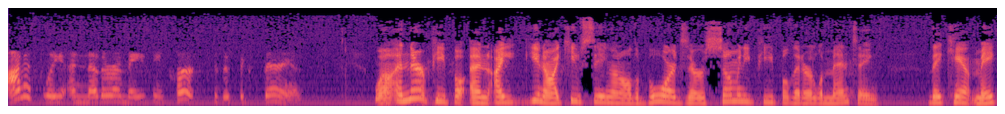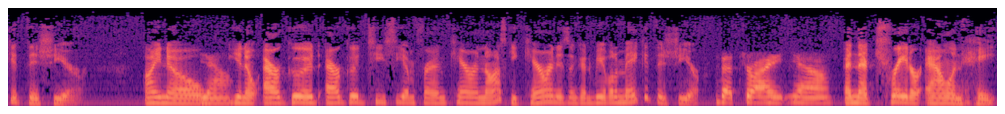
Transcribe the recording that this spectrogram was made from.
honestly another amazing perk to this experience. Well, and there are people, and I, you know, I keep seeing on all the boards there are so many people that are lamenting they can't make it this year. I know, Yeah. you know, our good, our good TCM friend Karen Noski. Karen isn't going to be able to make it this year, That's right. Yeah. and that traitor Alan Haight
